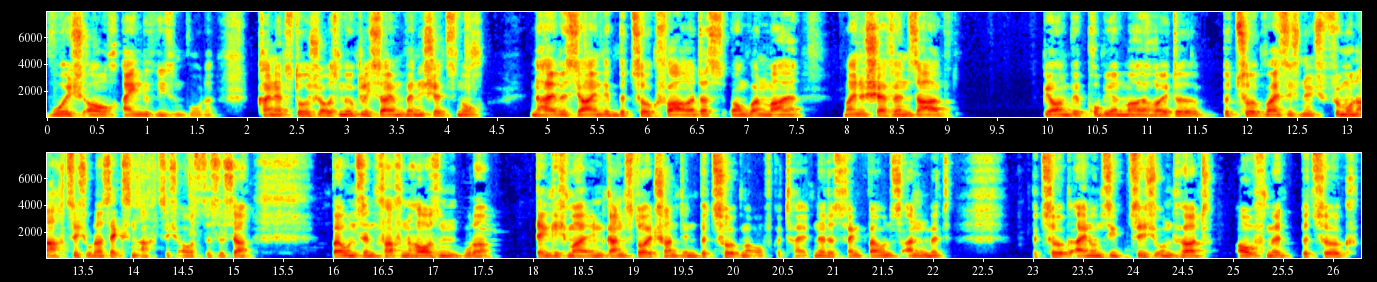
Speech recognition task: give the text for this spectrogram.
wo ich auch eingewiesen wurde. Kann jetzt durchaus möglich sein, wenn ich jetzt noch ein halbes Jahr in dem Bezirk fahre, dass irgendwann mal meine Chefin sagt, Björn, wir probieren mal heute Bezirk, weiß ich nicht, 85 oder 86 aus. Das ist ja bei uns in Pfaffenhausen oder denke ich mal in ganz Deutschland in Bezirken aufgeteilt. Ne? Das fängt bei uns an mit Bezirk 71 und hört auf mit Bezirk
